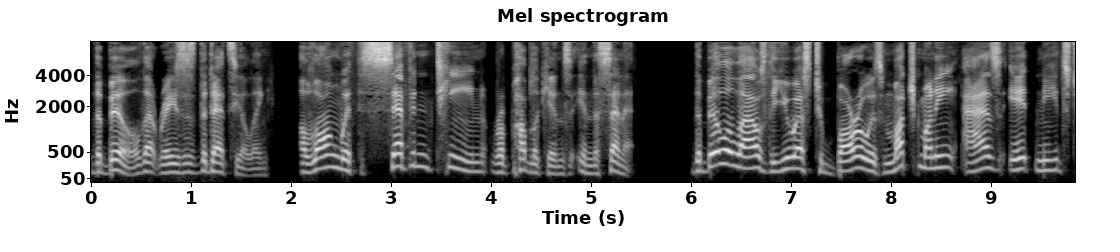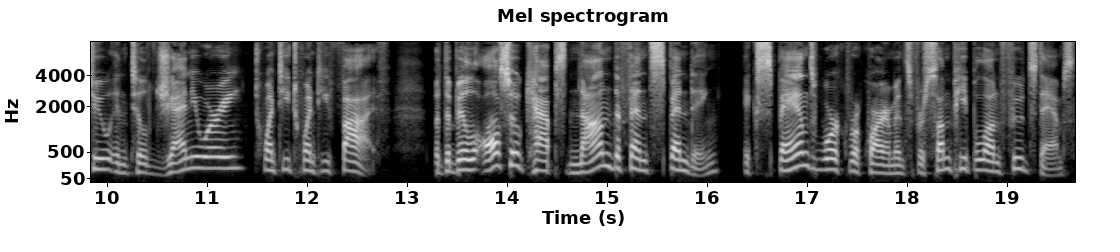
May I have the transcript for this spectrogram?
the bill that raises the debt ceiling, along with 17 Republicans in the Senate. The bill allows the U.S. to borrow as much money as it needs to until January 2025. But the bill also caps non defense spending, expands work requirements for some people on food stamps,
